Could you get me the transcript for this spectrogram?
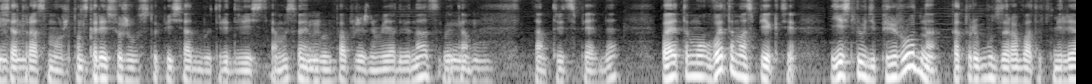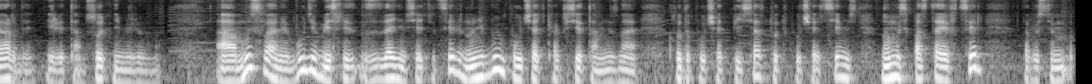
50 mm-hmm. раз может. Он, скорее всего, уже 150 будет или 200, а мы с вами mm-hmm. будем по-прежнему. Я 12, вы mm-hmm. там, там 35, да? Поэтому в этом аспекте есть люди природно, которые будут зарабатывать миллиарды или там сотни миллионов. А мы с вами будем, если зададим все эти цели, ну не будем получать, как все там, не знаю, кто-то получает 50, кто-то получает 70, но мы, поставив цель, допустим,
